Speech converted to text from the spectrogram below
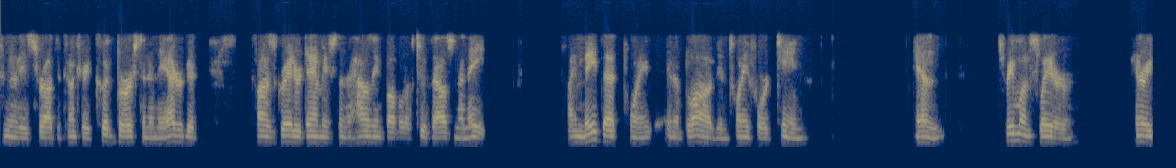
communities throughout the country, could burst and, in the aggregate, cause greater damage than the housing bubble of 2008. I made that point in a blog in 2014, and three months later, Henry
